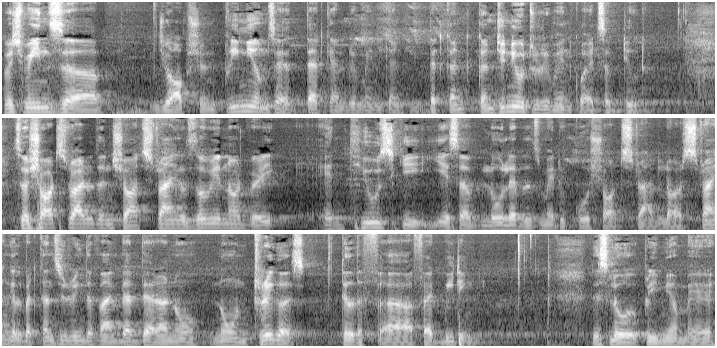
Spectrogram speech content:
which means uh, the option premiums that can remain that can continue to remain quite subdued. So shorts rather than short strangles, though we are not very enthused ki ye low levels may to go short strangle or strangle, but considering the fact that there are no known triggers till the uh, Fed meeting this low premium may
